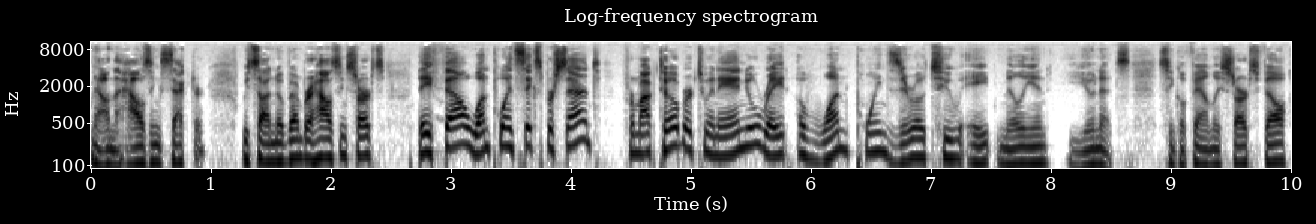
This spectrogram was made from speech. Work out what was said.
Now, in the housing sector, we saw November housing starts. They fell 1.6% from October to an annual rate of 1.028 million units. Single family starts fell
